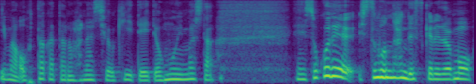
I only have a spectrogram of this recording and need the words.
今お二方の話を聞いていて思いました。え、そこで質問なんですけれども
